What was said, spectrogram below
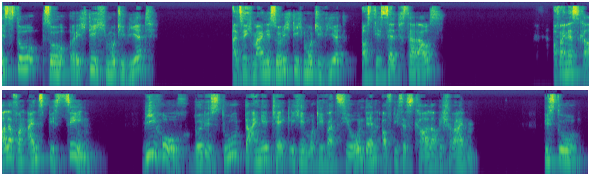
Bist du so richtig motiviert? Also ich meine so richtig motiviert aus dir selbst heraus? Auf einer Skala von eins bis zehn, wie hoch würdest du deine tägliche Motivation denn auf dieser Skala beschreiben? Bist du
